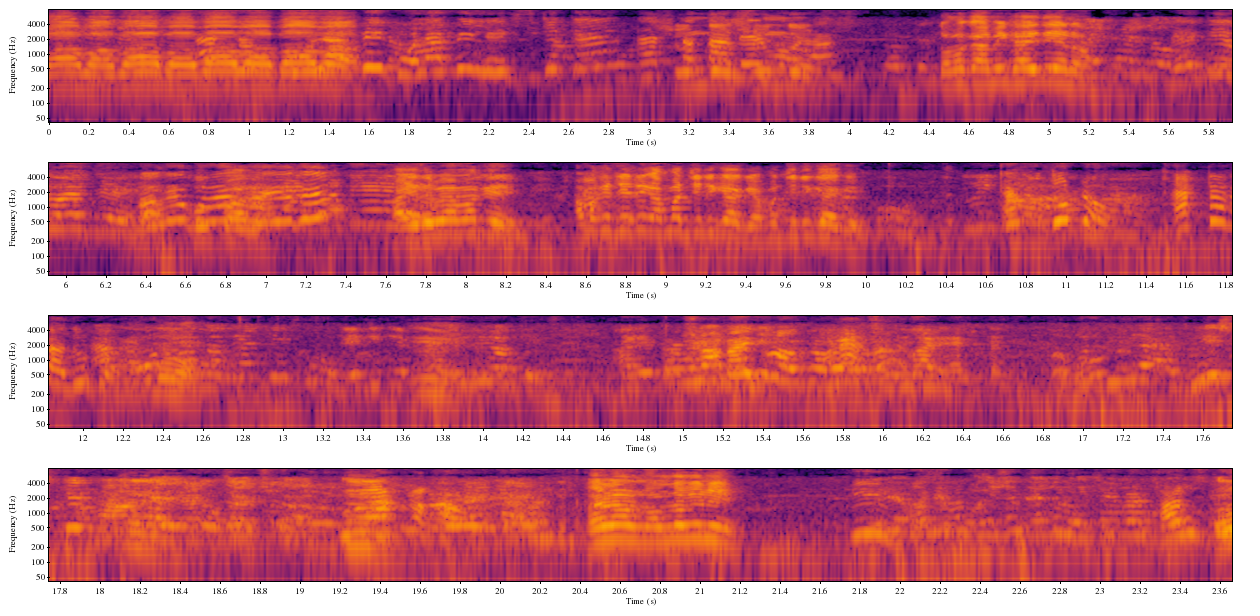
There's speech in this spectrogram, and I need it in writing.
বাবা বাবা বাবা বাবা সুন্দর সুন্দর। তোমাকে আমি খাই দিয়ে নাও। খুব ভালো। দেবে আমাকে? আমাকে যেটিকে আমার যেটিকে আগে আমার যেটিকে আগে। দুটো। একটা না দুটো। সবাই নন্দকিনী ও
